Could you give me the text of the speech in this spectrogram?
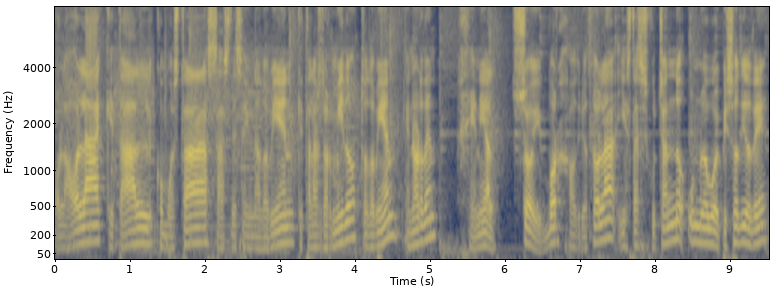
Hola, hola, ¿qué tal? ¿Cómo estás? ¿Has desayunado bien? ¿Qué tal has dormido? ¿Todo bien? ¿En orden? Genial. Soy Borja Odriozola y estás escuchando un nuevo episodio de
